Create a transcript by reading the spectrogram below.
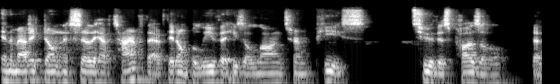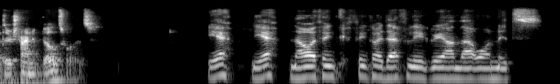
And the Magic don't necessarily have time for that if they don't believe that he's a long term piece to this puzzle that they're trying to build towards. Yeah, yeah. No, I think think I definitely agree on that one. It's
